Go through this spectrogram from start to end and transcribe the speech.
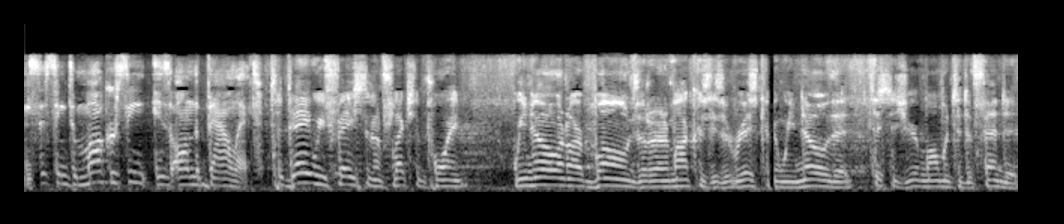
insisting democracy is on the ballot. Today we face an inflection point. We know in our bones that our democracy is at risk, and we know that this is your moment to defend it.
